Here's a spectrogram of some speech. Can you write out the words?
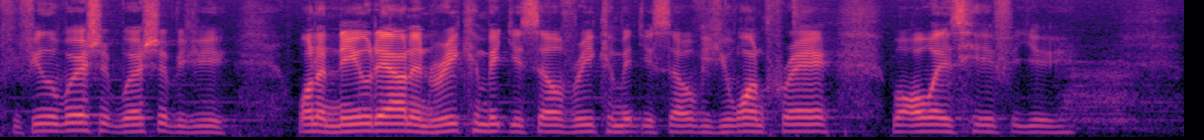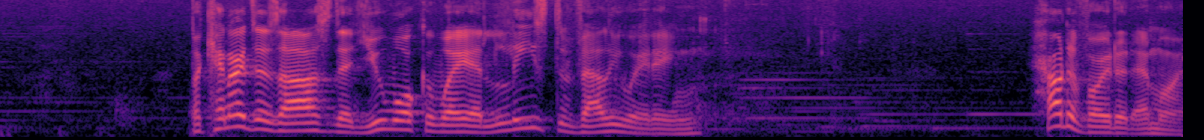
if you feel the worship, worship. If you want to kneel down and recommit yourself, recommit yourself. If you want prayer, we're always here for you. But can I just ask that you walk away at least evaluating how devoted am I?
